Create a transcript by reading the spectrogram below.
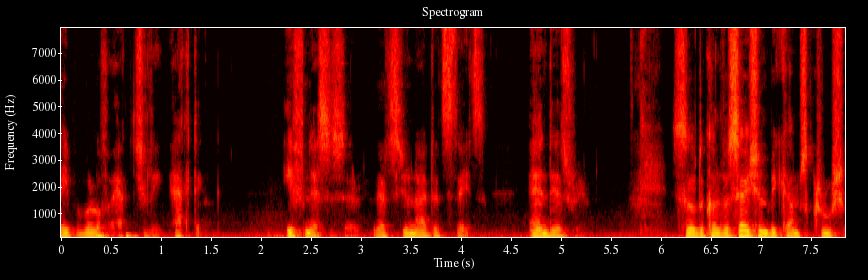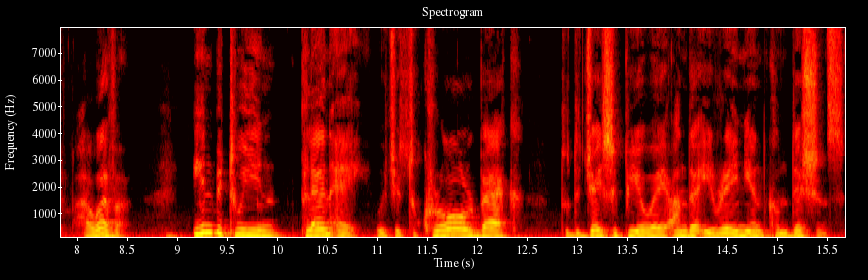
capable of actually acting, if necessary. That's the United States and Israel. So the conversation becomes crucial. However, in between Plan A, which is to crawl back to the JCPOA under Iranian conditions,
